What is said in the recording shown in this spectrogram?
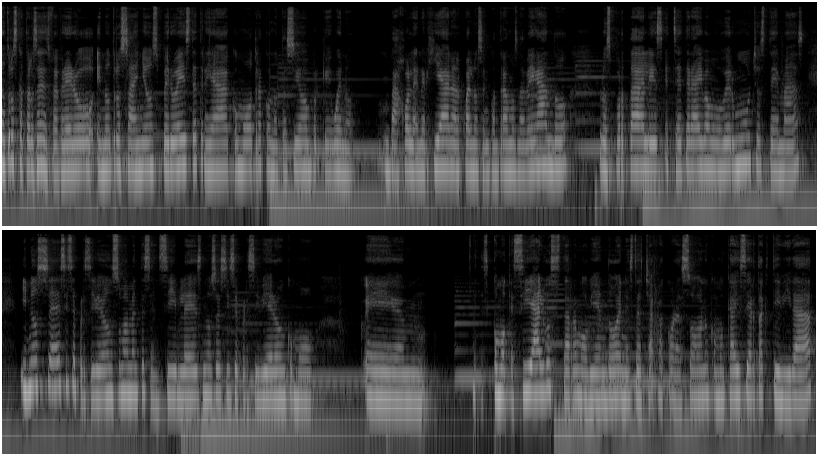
otros 14 de febrero en otros años, pero este traía como otra connotación porque, bueno, bajo la energía en la cual nos encontramos navegando, los portales, etcétera, iba a mover muchos temas y no sé si se percibieron sumamente sensibles, no sé si se percibieron como, em, como que sí algo se está removiendo en este chakra corazón, como que hay cierta actividad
